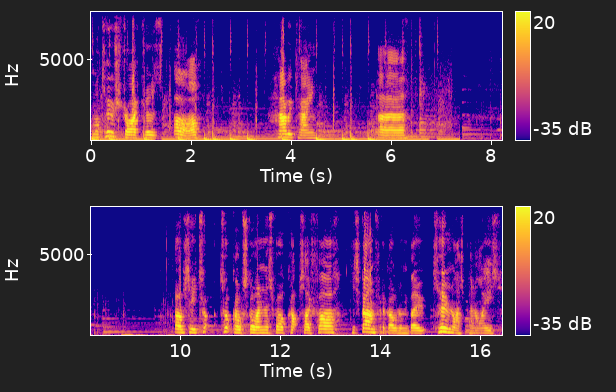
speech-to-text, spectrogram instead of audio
my two strikers are Harry Kane. Uh, obviously, took, took goal scoring in this World Cup so far. He's going for the Golden Boot. Two nice penalties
